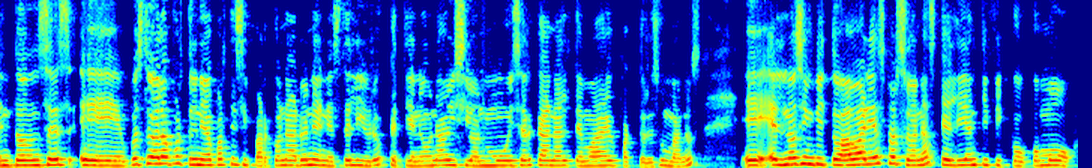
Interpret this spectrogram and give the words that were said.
Entonces, eh, pues tuve la oportunidad de participar con Aaron en este libro, que tiene una visión muy cercana al tema de factores humanos. Eh, él nos invitó a varias personas que él identificó como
